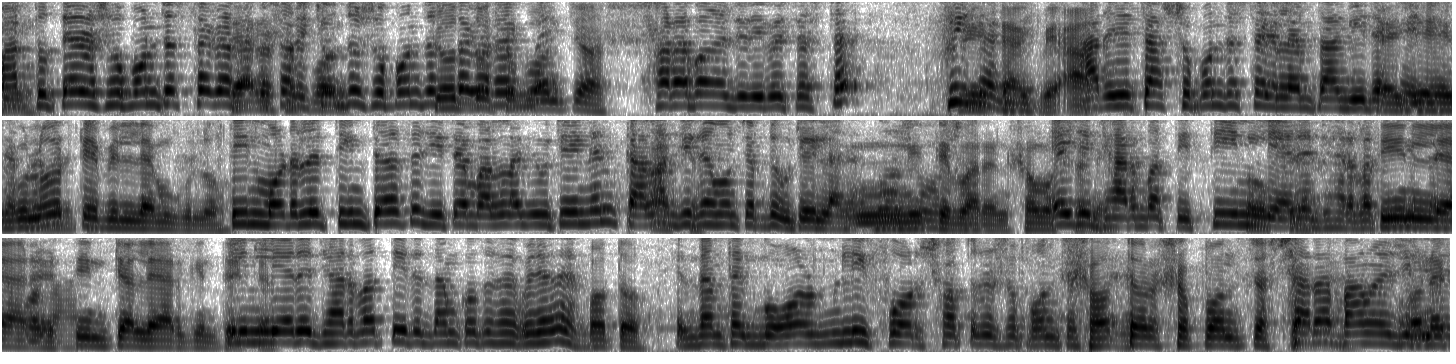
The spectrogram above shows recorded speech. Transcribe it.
মাত্র তেরোশো পঞ্চাশ টাকা থাকবে সরি 1350 চোদ্দশো পঞ্চাশ টাকা থাকবে। সারা বাংলা ডেলিভারি চার্জটা ফ্রি থাকবে। আর এই যে চারশো পঞ্চাশ টাকা ল্যাম্প দেখাই দিয়েছি এগুলো টেবিল ল্যাম্পগুলো। তিন মডেলের তিনটা আছে যেটা ভালো লাগে ওইটাই নেন কালার যেটা মন চায় আপনি ওইটাই লাগান নিতে পারেন, সমস্যা এই যে ঝাড়বাতি তিন লেয়ারের ঝাড়বাতি তিন লেয়ারের তিনটা লেয়ার কিন্তু তিন লেয়ারের ঝাড়বাতি এটার দাম কত থাকবে জানেন? কত? এর দাম থাকবে অনলি ফর সতেরোশো পঞ্চাশ সতেরোশো পঞ্চাশ সারা বাংলায় অনেক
